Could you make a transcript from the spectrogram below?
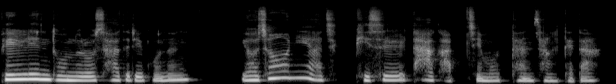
빌린 돈으로 사들이고는 여전히 아직 빚을 다 갚지 못한 상태다.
